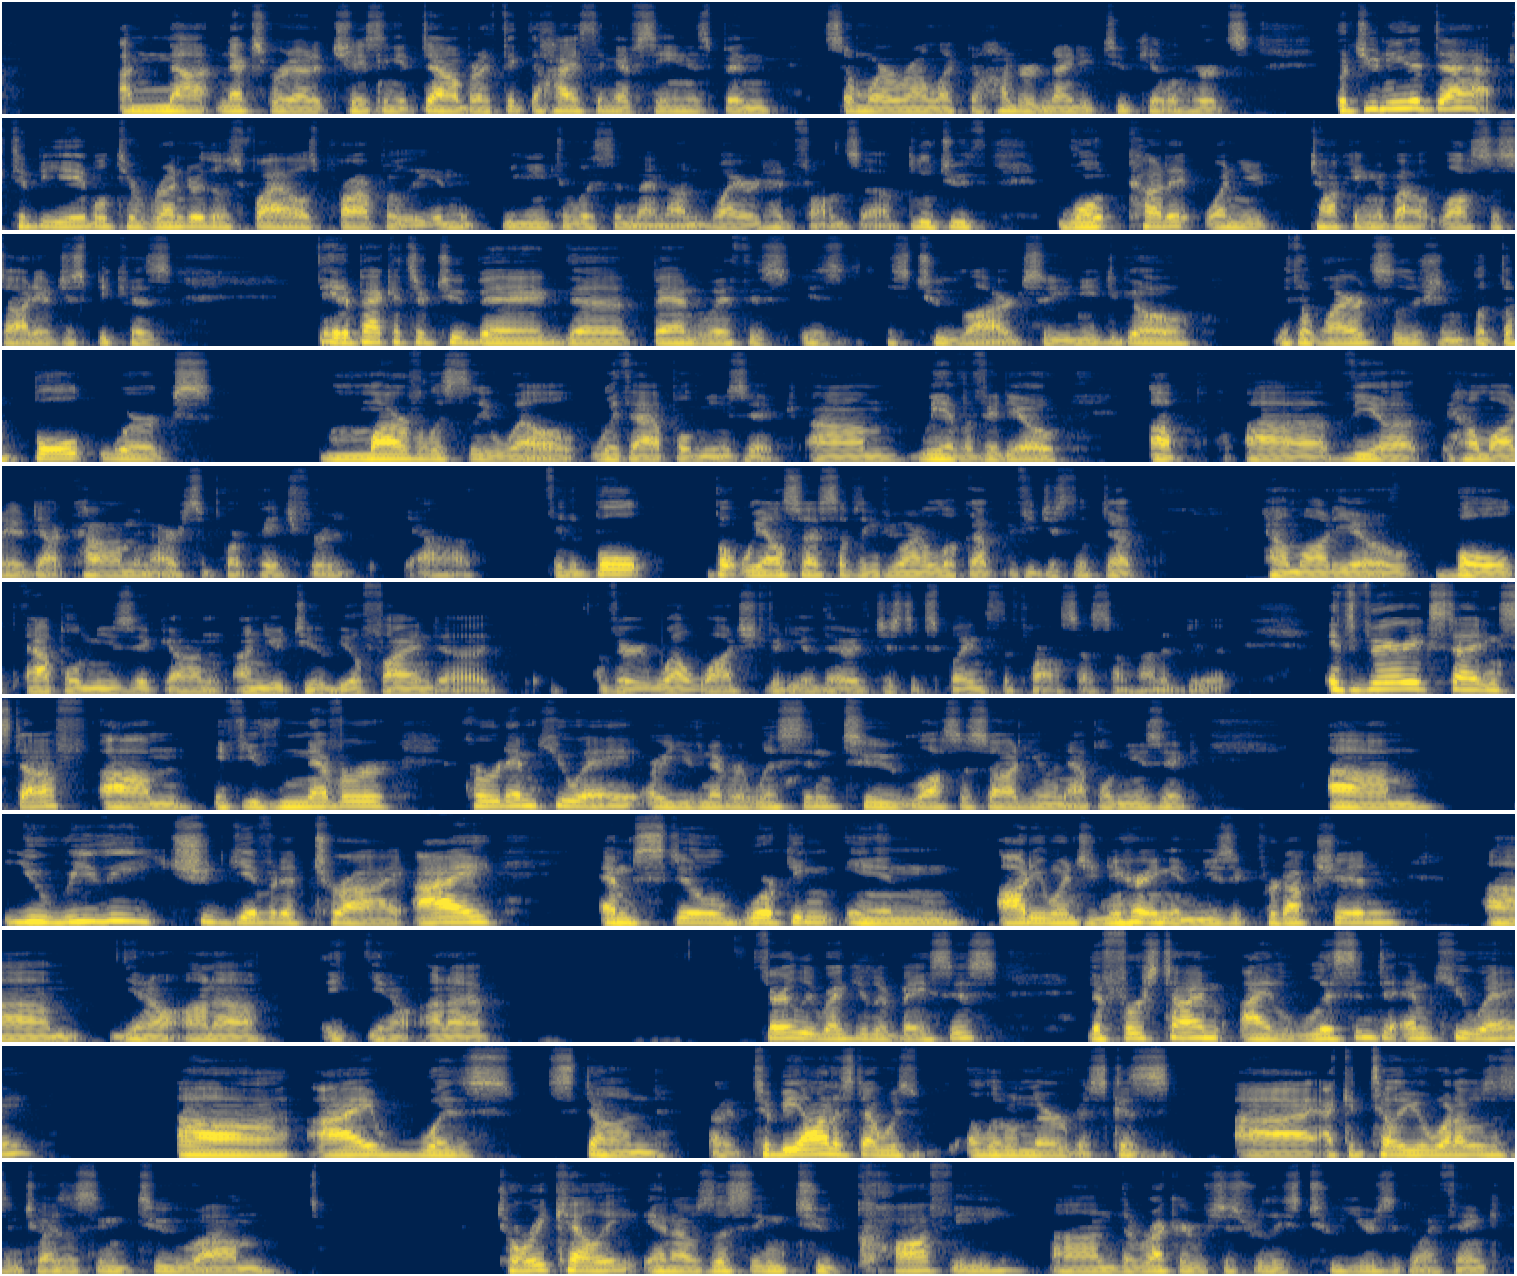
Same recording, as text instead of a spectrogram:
I'm not an expert at it chasing it down, but I think the highest thing I've seen has been somewhere around like the 192 kilohertz. But you need a DAC to be able to render those files properly, and you need to listen then on wired headphones. Uh, Bluetooth won't cut it when you're talking about lossless audio, just because data packets are too big, the bandwidth is is is too large. So you need to go with a wired solution, but the Bolt works marvelously well with Apple Music. Um, we have a video up uh, via helmaudio.com and our support page for uh, for the Bolt, but we also have something if you want to look up. If you just looked up Helm Audio Bolt Apple Music on on YouTube, you'll find a, a very well watched video there. It just explains the process on how to do it. It's very exciting stuff. Um, if you've never heard MQA or you've never listened to Lossless Audio and Apple Music, um, you really should give it a try. I am still working in audio engineering and music production, um, you know, on a you know on a fairly regular basis. The first time I listened to MQA, uh, I was stunned. Uh, to be honest, I was a little nervous because uh, I could tell you what I was listening to. I was listening to um, Tori Kelly, and I was listening to Coffee on the record, which was released two years ago, I think.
